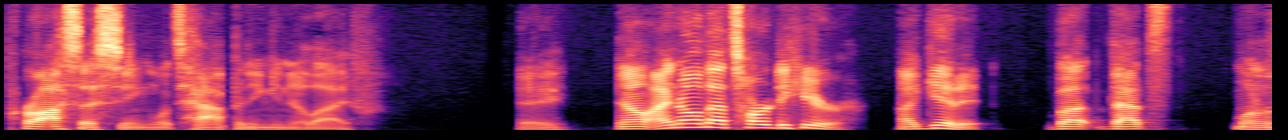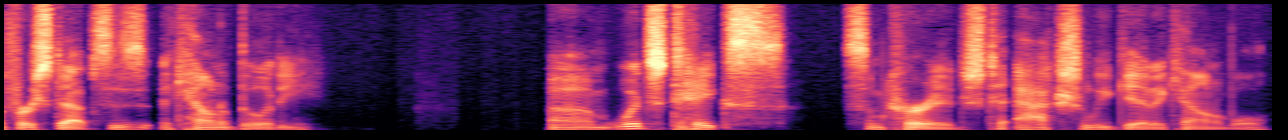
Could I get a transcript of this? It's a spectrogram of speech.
processing what's happening in your life. Okay. Now, I know that's hard to hear. I get it. But that's one of the first steps is accountability um, which takes some courage to actually get accountable.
